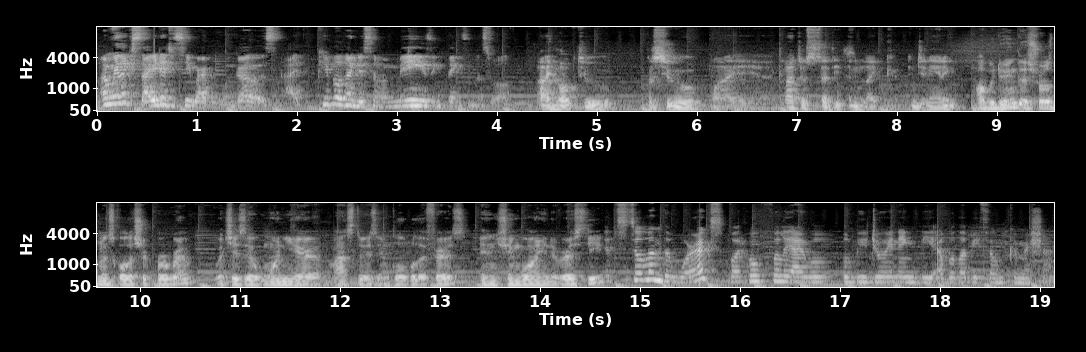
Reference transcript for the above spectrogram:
I'm really excited to see where everyone goes. I, people are going to do some amazing things in this world. I hope to pursue my uh, uh, graduate studies in like engineering. I'll be doing the Schwarzman Scholarship Program, which is a one-year master's in global affairs in Tsinghua University. It's still in the works, but hopefully I will be joining the Abu Dhabi Film Commission.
